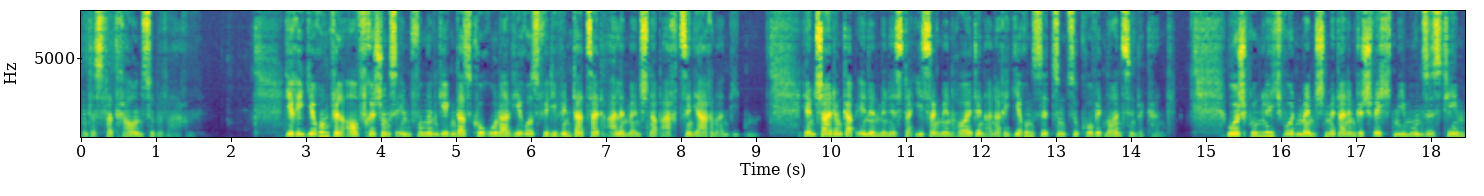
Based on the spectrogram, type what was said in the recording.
und das Vertrauen zu bewahren. Die Regierung will Auffrischungsimpfungen gegen das Coronavirus für die Winterzeit allen Menschen ab 18 Jahren anbieten. Die Entscheidung gab Innenminister Isang Min heute in einer Regierungssitzung zu Covid-19 bekannt. Ursprünglich wurden Menschen mit einem geschwächten Immunsystem,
